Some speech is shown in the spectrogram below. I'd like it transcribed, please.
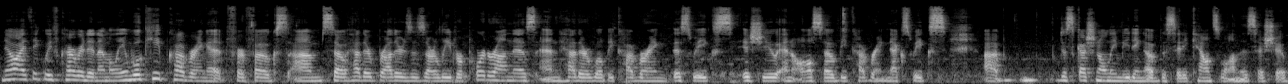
No, I think we've covered it, Emily, and we'll keep covering it for folks. Um, so, Heather Brothers is our lead reporter on this, and Heather will be covering this week's issue and also be covering next week's uh, discussion only meeting of the City Council on this issue.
